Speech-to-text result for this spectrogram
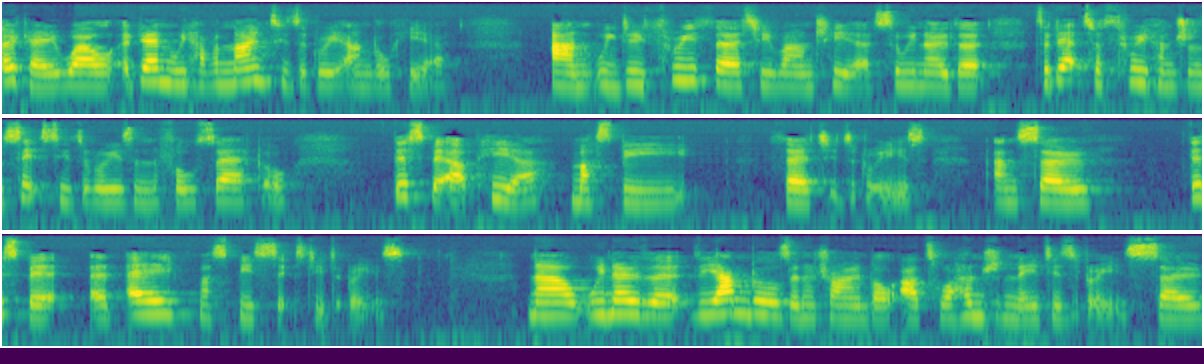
Okay, well, again, we have a 90 degree angle here, and we do 330 round here, so we know that to get to 360 degrees in the full circle, this bit up here must be 30 degrees, and so this bit at A must be 60 degrees. Now, we know that the angles in a triangle add to 180 degrees, so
